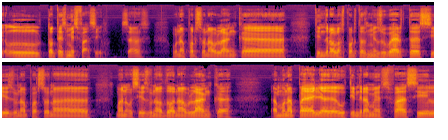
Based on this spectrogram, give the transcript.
el, tot és més fàcil, saps? Una persona blanca tindrà les portes més obertes, si és una persona... Bueno, si és una dona blanca amb una parella ho tindrà més fàcil,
